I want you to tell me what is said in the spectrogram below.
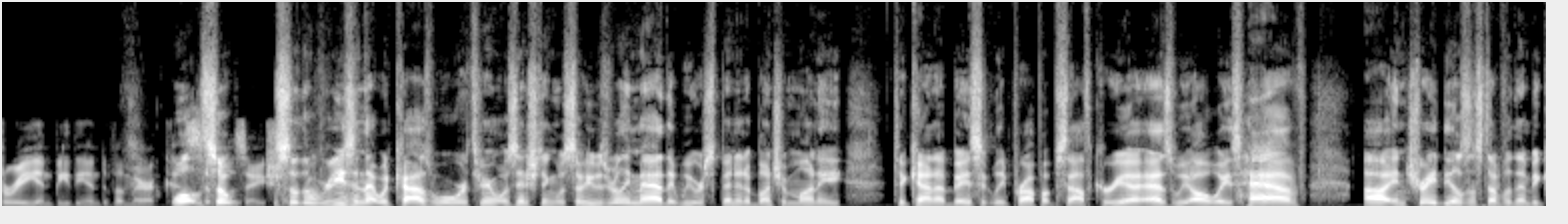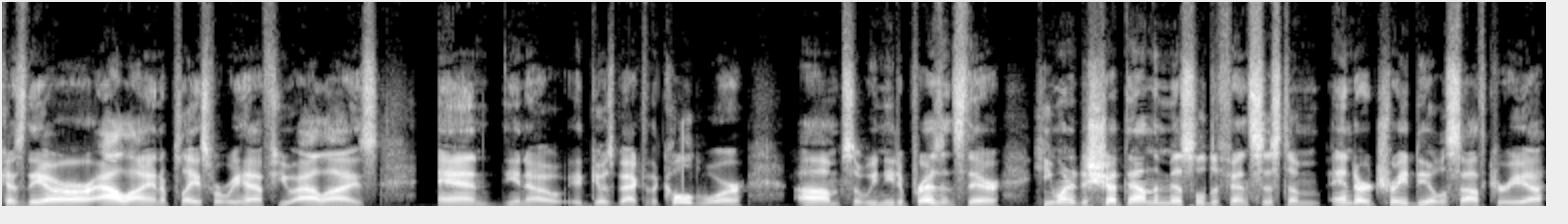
III and be the end of America's Well, so so the reason that would cause World War III and what was interesting was so he was really mad that we were spending a bunch of money to kind of basically prop up South Korea as we always have uh, in trade deals and stuff with them because they are our ally in a place where we have few allies and you know it goes back to the Cold War. Um, so we need a presence there. He wanted to shut down the missile defense system, end our trade deal with South Korea,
